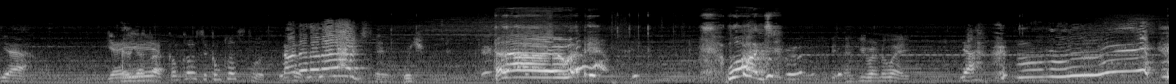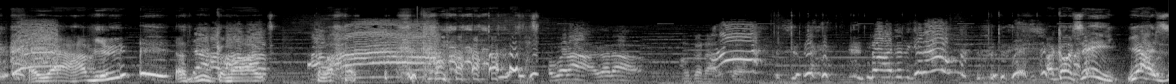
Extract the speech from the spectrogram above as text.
Yeah. Yeah, There we yeah, yeah. Come closer. Come closer to us. No, no, no, no, no! Which? Hello! What? Have you run away? Yeah. Hey, yeah, have you? Have you? Come I'm- out. Come out. Come out. I got out. I got out. I'm gonna have ah! to. no, I didn't get out. I can't see! Yes!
